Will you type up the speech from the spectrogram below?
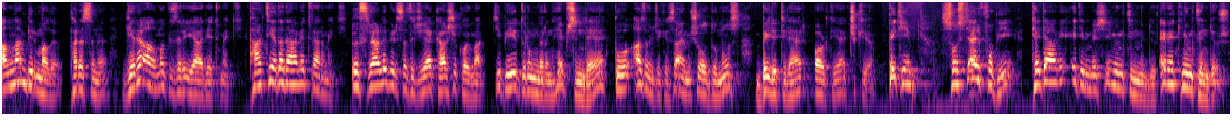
Alınan bir malı, parasını geri almak üzere iade etmek. Parti ya da davet vermek. ısrarlı bir satıcıya karşı koymak gibi durumların hepsinde bu az önceki saymış olduğumuz belirtiler ortaya çıkıyor. Peki sosyal fobi tedavi edilmesi mümkün müdür? Evet mümkündür.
